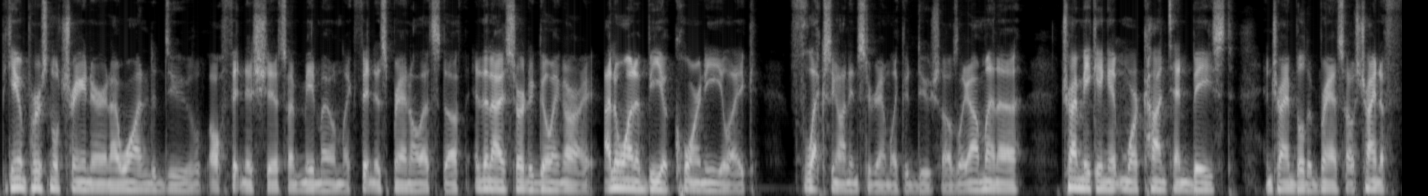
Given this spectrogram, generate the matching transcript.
became a personal trainer and I wanted to do all fitness shit. So I made my own like fitness brand, all that stuff. And then I started going, all right, I don't want to be a corny, like flexing on Instagram like a douche. So I was like, I'm going to try making it more content based and try and build a brand. So I was trying to f-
